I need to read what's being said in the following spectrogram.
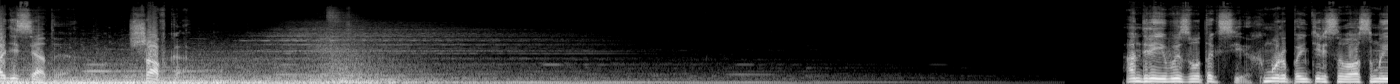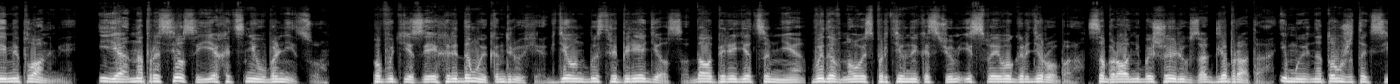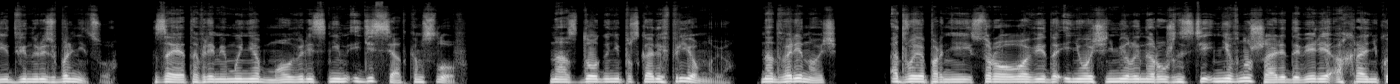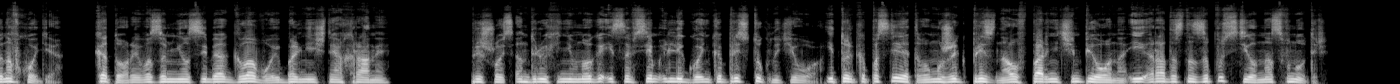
Глава 10. Шавка. Андрей вызвал такси, хмуро поинтересовался моими планами, и я напросился ехать с ним в больницу. По пути заехали домой к Андрюхе, где он быстро переоделся, дал переодеться мне, выдав новый спортивный костюм из своего гардероба, собрал небольшой рюкзак для брата, и мы на том же такси двинулись в больницу. За это время мы не обмолвились с ним и десятком слов. Нас долго не пускали в приемную. На дворе ночь, а двое парней сурового вида и не очень милой наружности не внушали доверия охраннику на входе, который возомнил себя главой больничной охраны. Пришлось Андрюхе немного и совсем легонько пристукнуть его, и только после этого мужик признал в парне чемпиона и радостно запустил нас внутрь.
